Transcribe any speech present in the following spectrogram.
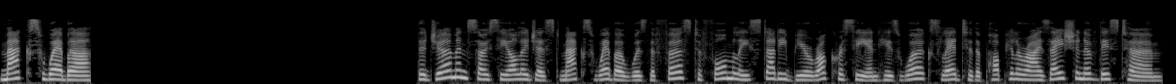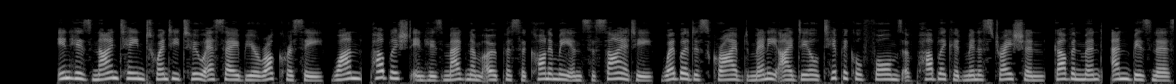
Max Weber The German sociologist Max Weber was the first to formally study bureaucracy and his works led to the popularization of this term. In his 1922 essay Bureaucracy, 1, published in his magnum opus Economy and Society, Weber described many ideal typical forms of public administration, government, and business.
